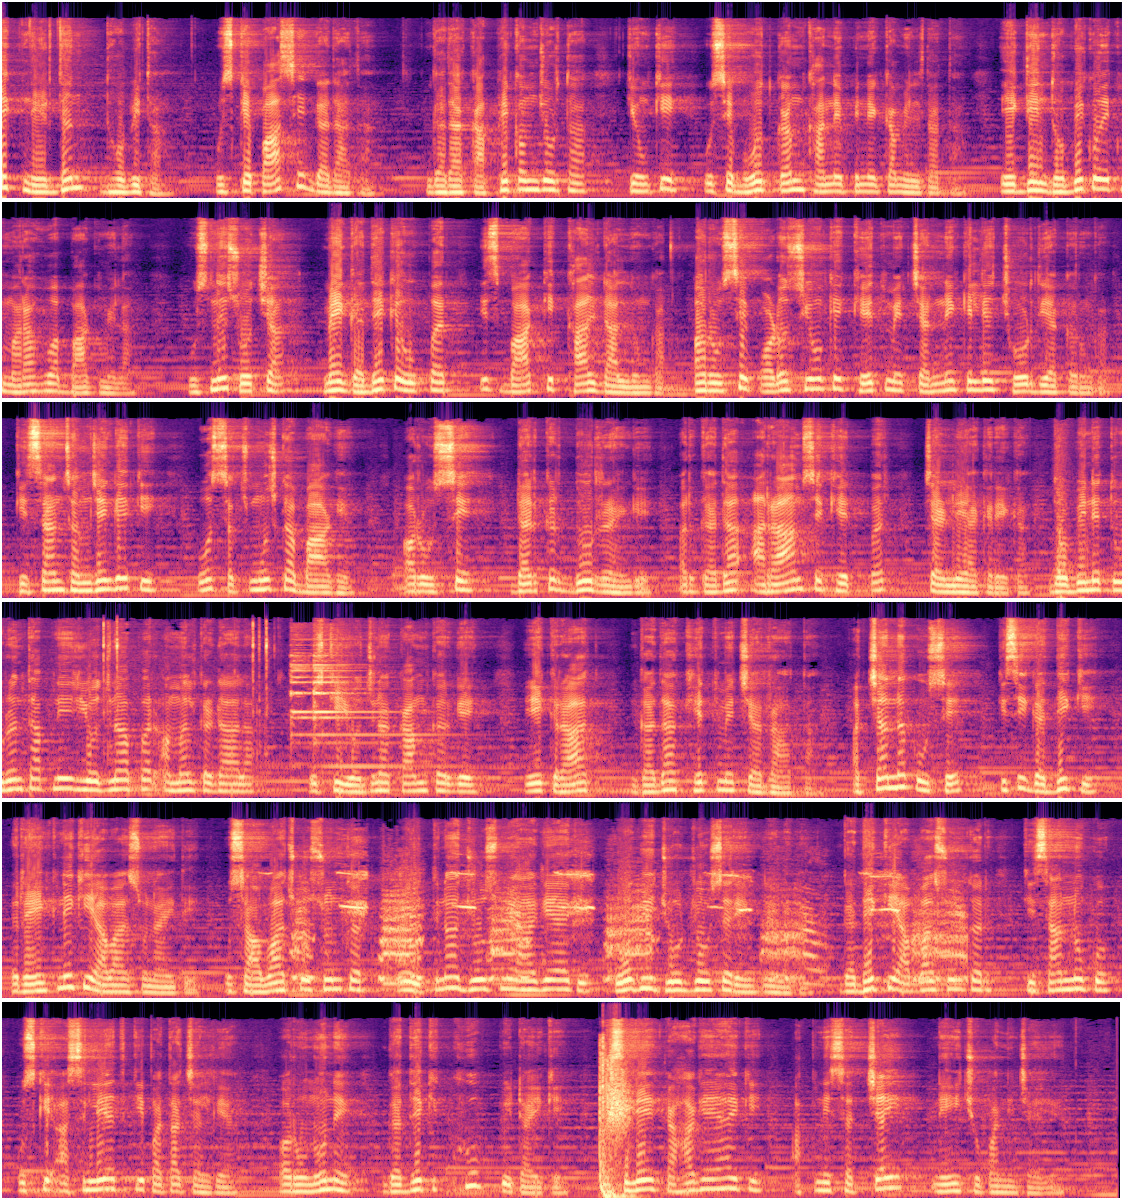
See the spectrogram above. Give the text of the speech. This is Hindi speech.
एक निर्धन धोबी था। उसके पास एक गधा था। गधा काफ़ी कमज़ोर था, क्योंकि उसे बहुत कम खाने पीने का मिलता था। एक दिन धोबी को एक मरा हुआ बाघ मिला। उसने सोचा, मैं गधे के ऊपर इस बाघ की खाल डाल दूँगा और उसे पड़ोसियों के खेत में चरने के लिए छोड़ दिया करूँगा। किसान समझेंगे कि वो सचमुच का बाघ है और उससे डरकर दूर रहेंगे और गधा आराम से खेत पर चढ़ लिया करेगा। धोबी ने तुरंत अपनी योजना पर अमल कर डाला। उसकी योजना काम कर गई। एक रात गधा खेत में चल रहा था। अचानक उसे किसी गद्दी की रेंकने की आवाज़ सुनाई दी। उस आवाज़ को सुनकर वो इतना जोश में आ गया कि वो भी ज़ोर ज़ोर से रेंकने लगा। गधे की आवाज़ सुनकर किसानों को उसकी असलियत की पता चल गया और उन्होंने गधे की खूब पिटाई की। इसलिए कहा गया है कि अपनी सच्चाई नहीं छुपानी चाहिए।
